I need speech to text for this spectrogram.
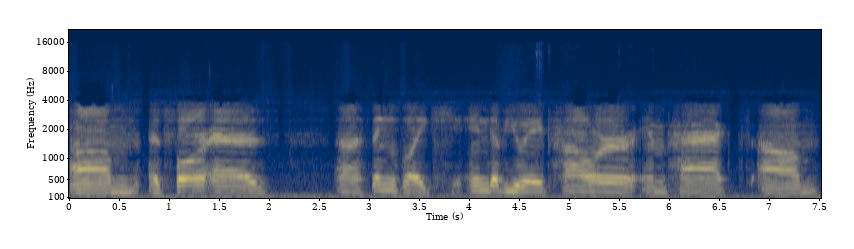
Um, as far as uh, things like NWA Power, Impact, um,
